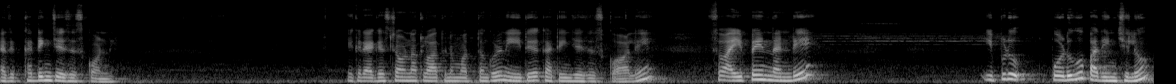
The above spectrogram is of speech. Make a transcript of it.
అది కటింగ్ చేసేసుకోండి. ఇక్కడ ఎగస్ట్రా ఉన్న క్లాత్ని మొత్తం కూడా నీట్గా కటింగ్ చేసేసుకోవాలి. సో అయిపోయిందండి. ఇప్పుడు పొడుగు పది ఇంచులు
